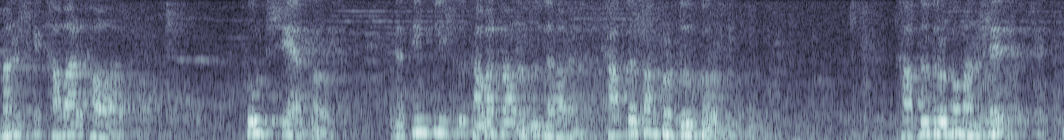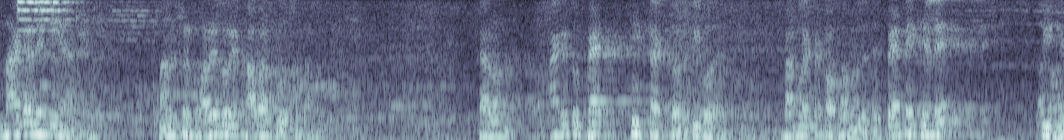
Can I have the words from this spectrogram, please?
মানুষকে খাবার খাওয়াও। ফুড শেয়ার করো। এটা সিম্পলি শুধু খাবার খাওয়ানো বুঝলে হবে না। খাদ্য সংকট দূর করো। খাদ্যদ্রব্য মানুষের নাগালে নিয়ে আসো। মানুষের ঘরে ঘরে খাবার পৌঁছে দাও কারণ আগে তো পেট ঠিক থাকতে হবে, কি বলেন? বাংলা একটা কথা বলে যে পেটে খেলে পিঠে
